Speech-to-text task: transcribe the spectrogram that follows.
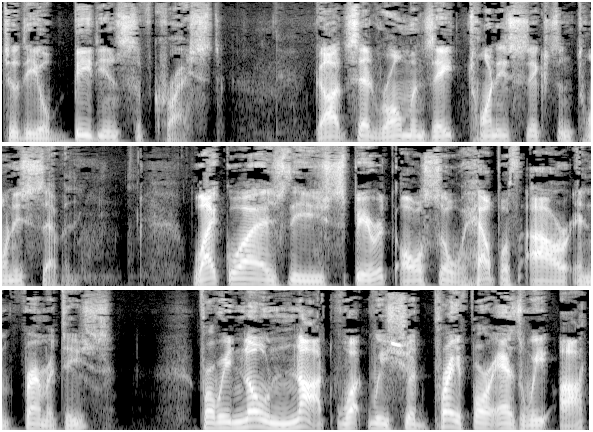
to the obedience of Christ. God said Romans 8, 26 and 27. Likewise the Spirit also helpeth our infirmities, for we know not what we should pray for as we ought,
